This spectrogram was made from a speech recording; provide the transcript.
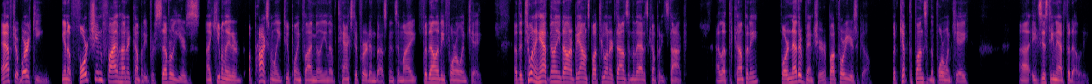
After working in a Fortune 500 company for several years, I accumulated approximately 2.5 million of tax deferred investments in my Fidelity 401k. Of the two and a half million dollar balance, about 200,000 of that is company stock. I left the company for another venture about four years ago, but kept the funds in the 401k uh, existing at Fidelity.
